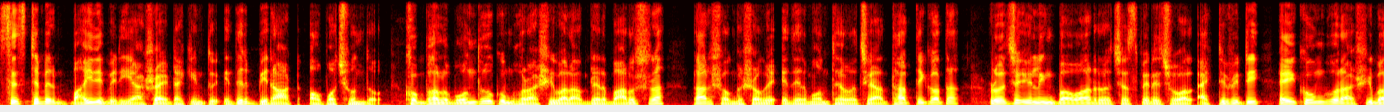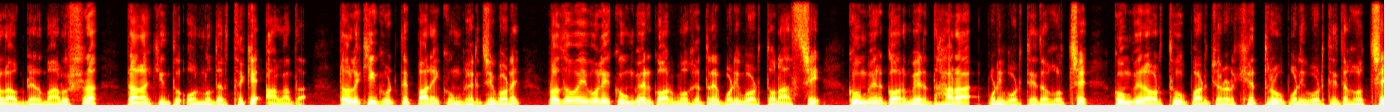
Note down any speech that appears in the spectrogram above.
সিস্টেমের বাইরে বেরিয়ে আসা, এটা কিন্তু এদের বিরাট অপছন্দ। খুব ভালো বন্ধু, কুম্ভ রাশি বা লগ্নের মানুষরা তার সঙ্গে সঙ্গে এদের মধ্যে রয়েছে আধ্যাত্মিকতা, রয়েছে হিলিং পাওয়ার রয়েছে স্পিরিচুয়াল অ্যাক্টিভিটি এই কুম্ভ রাশি বা লগ্নের মানুষরা, তারা কিন্তু অন্যদের থেকে আলাদা। তাহলে কি ঘটতে পারে কুম্ভের জীবনে? প্রথমেই বলি, কুম্ভের কর্মক্ষেত্রে পরিবর্তন আসছে। কুম্ভের কর্মের ধারা পরিবর্তিত হচ্ছে। কুম্ভের অর্থ উপার্জনের ক্ষেত্রেও পরিবর্তিত হচ্ছে।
